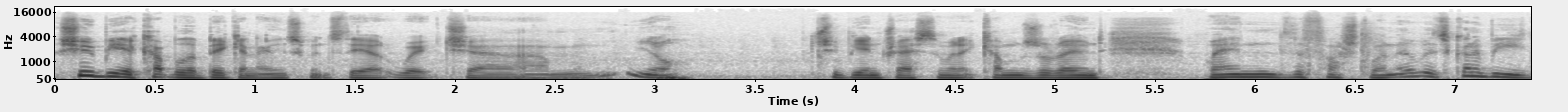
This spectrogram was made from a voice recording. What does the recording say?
Should be a couple of big announcements there, which um, you know should be interesting when it comes around. When the first one? It's going to be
